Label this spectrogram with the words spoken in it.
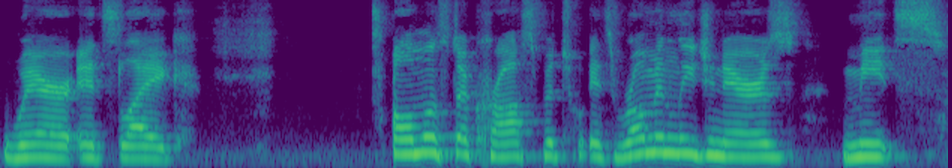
where it's like almost a cross between it's Roman Legionnaires meets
